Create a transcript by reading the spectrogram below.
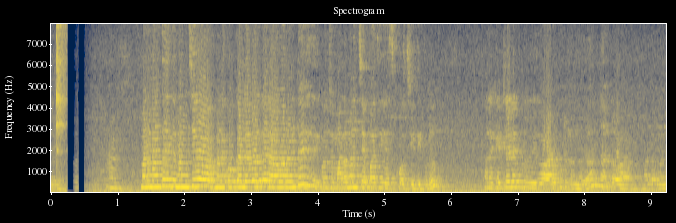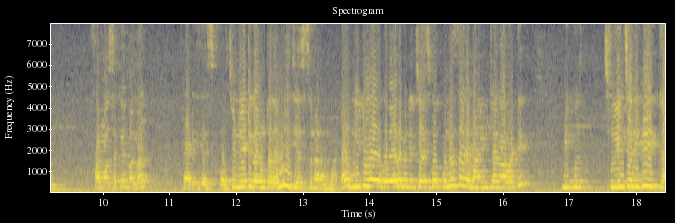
చేస్తాను మనం అంతా ఇది మంచిగా మనకు ఒక లెవెల్గా రావాలంటే ఇది కొంచెం మళ్ళీ మనం చపాతీ చేసుకోవచ్చు ఇది ఇప్పుడు. మనకి ఎట్లయినా ఇప్పుడు ఇది వాడుకుంటున్నాం కదా దాంట్లో మళ్ళీ మనం సమోసాకే మళ్ళీ రెడీ చేసుకోవచ్చు. నీట్గా ఉంటుందని నేను చేస్తున్నాను అనమాట నీట్గా ఒకవేళ మీరు చేసుకోకుండా సరే మన ఇంట్లో కాబట్టి మీకు చూపించడానికి ఇట్లా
